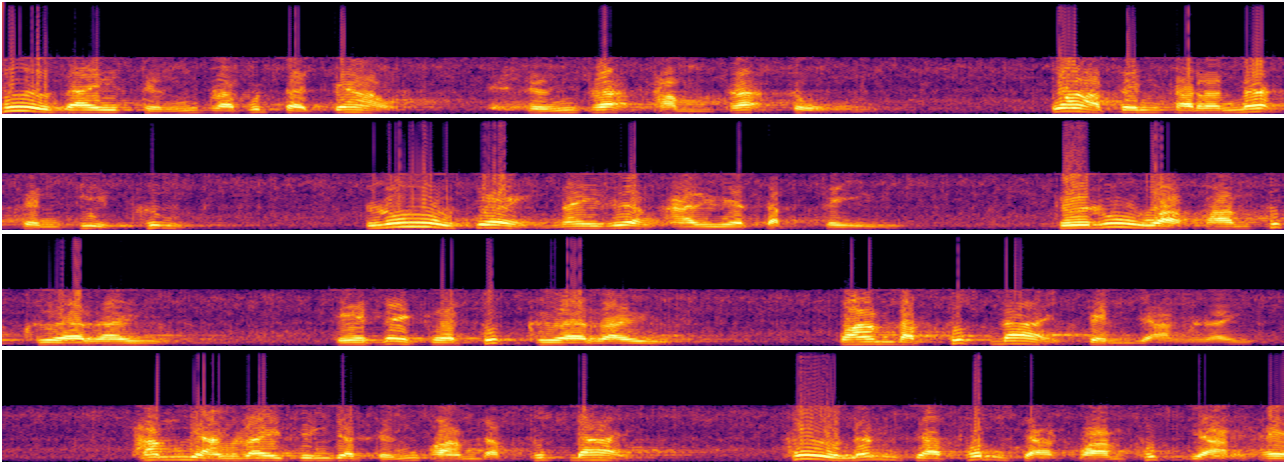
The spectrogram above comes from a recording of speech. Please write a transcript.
ผู้ใดถึงพระพุทธเจ้า ถึงพระธรรมพระสงฆ์ว่าเป็นกรณะเป็นที่พึ่ง รู้แจ้งในเรื่องอริยสัจสี่คือรู้ว่าความทุกข์คืออะไร เหตุได้เกิดทุกข์คืออะไร ความดับทุกข์ได้เป็นอย่างไรทำอย่างไรจึงจะถึงความดับทุกข์ได้ ผู้นั้นจะพ้นจากความทุกข์อย่างแท้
